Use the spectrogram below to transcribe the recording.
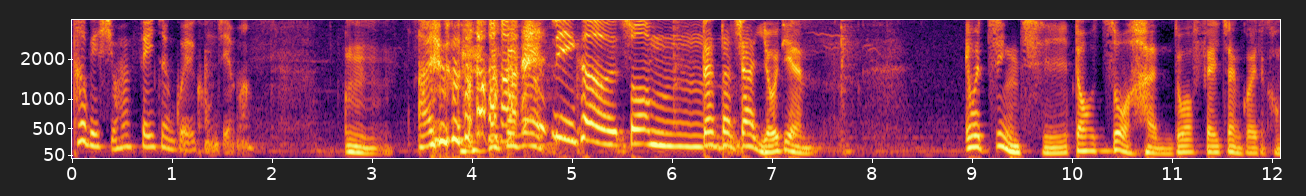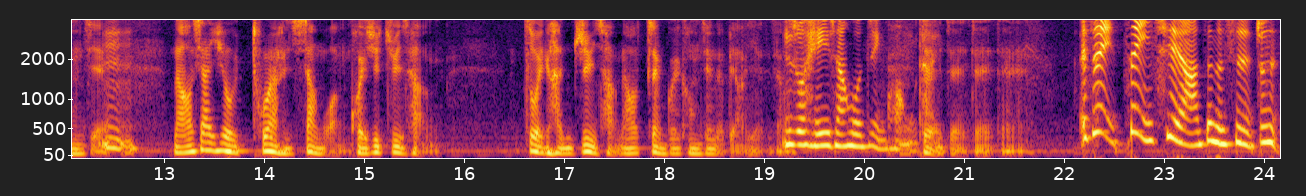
特别喜欢非正规的空间吗？嗯，哎，立刻说嗯，但但现在有点，因为近期都做很多非正规的空间，嗯。然后现在又突然很向往回去剧场。做一个很剧场，然后正规空间的表演，这样。你说黑衣山或镜框舞台。对，对对对，哎、这这一切啊，真的是就是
